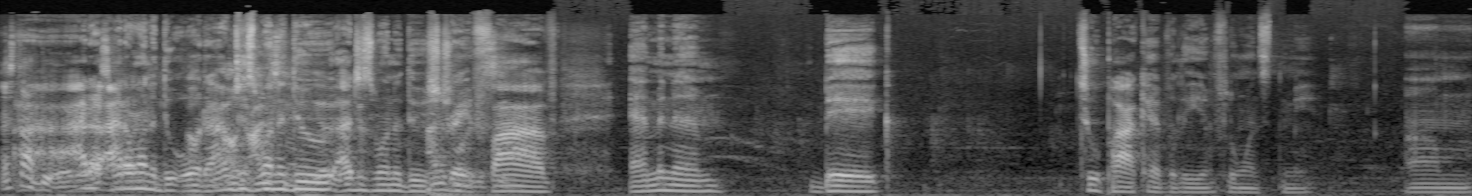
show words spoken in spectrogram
Let's not do order. I don't, I don't want to do order. Okay, I I just want to understand. do. I just want to do straight wanted to see. five. Eminem, Big, Tupac heavily influenced me. Um,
